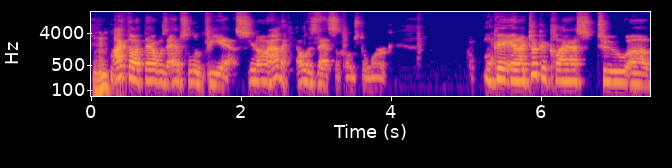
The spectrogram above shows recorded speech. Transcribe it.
mm-hmm. I thought that was absolute BS. You know, how the hell is that supposed to work? Okay, and I took a class to uh,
